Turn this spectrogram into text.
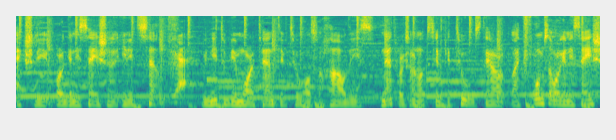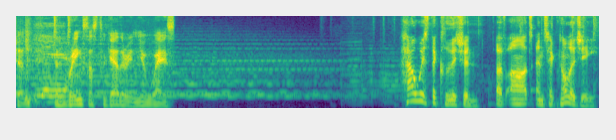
actually organization in itself. Yeah. We need to be more attentive to also how these networks are not simply tools. They are like forms of organization that brings us together in new ways. How is the collision of art and technology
